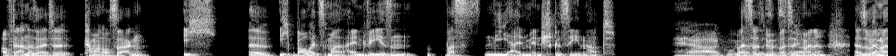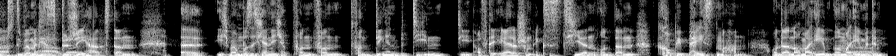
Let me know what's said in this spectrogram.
auf der anderen Seite kann man auch sagen, ich, äh, ich baue jetzt mal ein Wesen, was nie ein Mensch gesehen hat. Ja, gut. Weißt du, was, was, was ja, ich meine? Also ja, wenn man wenn man ja, dieses Budget hat, dann äh, ich man muss sich ja nicht von von von Dingen bedienen, die auf der Erde schon existieren und dann Copy Paste machen und dann noch mal eben noch mal eben mit dem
